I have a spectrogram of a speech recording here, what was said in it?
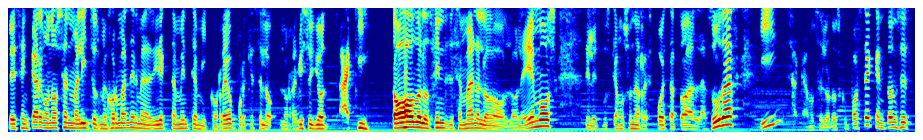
Les encargo, no sean malitos, mejor mándenme directamente a mi correo porque este lo, reviso yo aquí. Todos los fines de semana lo, lo leemos, les buscamos una respuesta a todas las dudas y sacamos el horóscopo azteca. Entonces,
